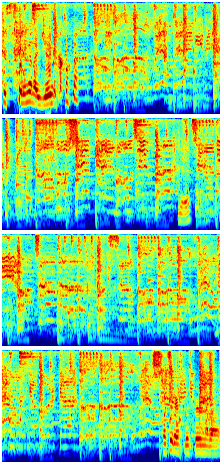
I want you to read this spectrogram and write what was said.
She's sitting on a unicorn. yes. What you guys whispering about?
